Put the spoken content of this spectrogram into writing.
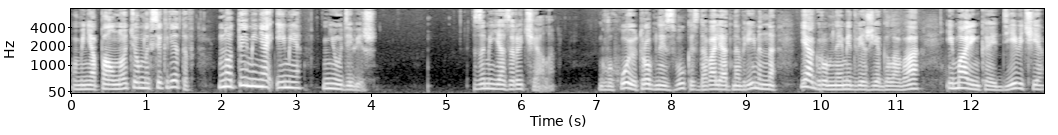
«У меня полно темных секретов, но ты меня ими не удивишь». Замия зарычала. Глухой утробный звук издавали одновременно и огромная медвежья голова, и маленькая девичья.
